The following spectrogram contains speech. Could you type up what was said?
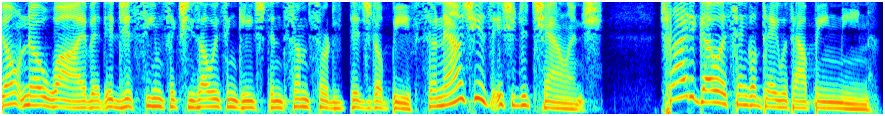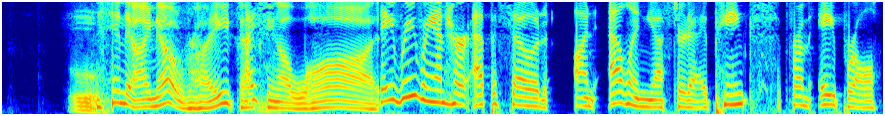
Don't know why, but it just seems like she's always engaged in some sort of digital beef. So now she has issued a challenge. Try to go a single day without being mean. And I know, right? It's asking a lot. They reran her episode on Ellen yesterday, Pink's from April,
